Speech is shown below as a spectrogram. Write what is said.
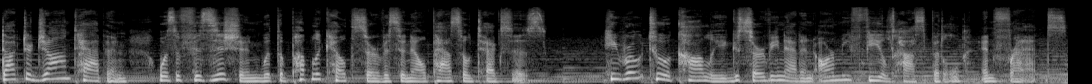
Dr. John Tappan was a physician with the Public Health Service in El Paso, Texas. He wrote to a colleague serving at an Army field hospital in France.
